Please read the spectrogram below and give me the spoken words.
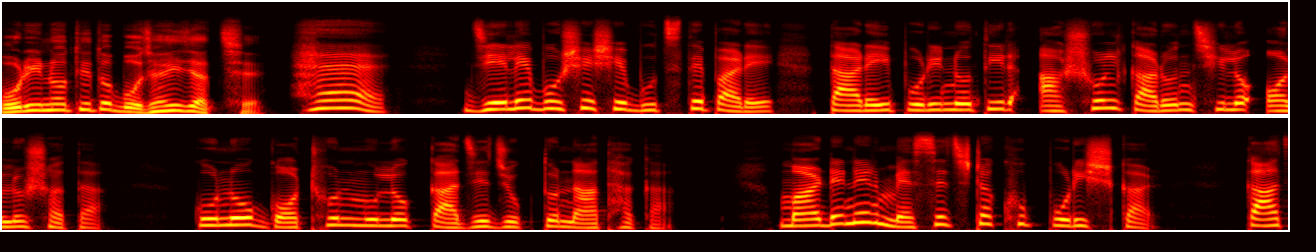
পরিণতি তো বোঝাই যাচ্ছে। হ্যাঁ জেলে বসে সে বুঝতে পারে তার এই পরিণতির আসল কারণ ছিল অলসতা কোনো গঠনমূলক কাজে যুক্ত না থাকা। মার্ডেনের মেসেজটা খুব পরিষ্কার কাজ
